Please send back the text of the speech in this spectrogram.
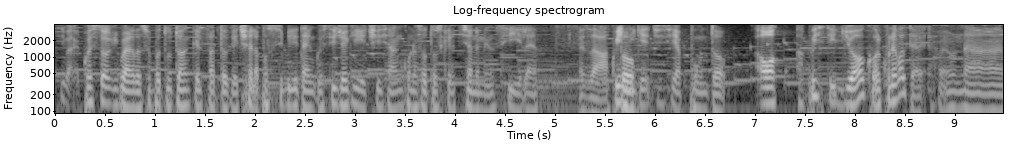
Sì, ma questo riguarda soprattutto anche il fatto che c'è la possibilità in questi giochi che ci sia anche una sottoscrizione mensile. Esatto. Quindi che ci sia appunto o acquisti il gioco, alcune volte è, una,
